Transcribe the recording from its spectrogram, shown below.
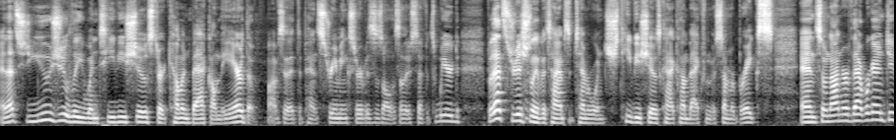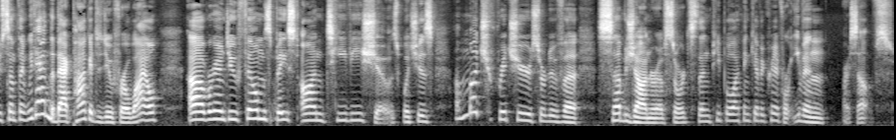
and that's usually when TV shows start coming back on the air. Though obviously that depends, streaming services, all this other stuff. It's weird, but that's traditionally the time September when TV shows kind of come back from their summer breaks. And so in honor of that, we're going to do something we've had in the back pocket to do for a while. Uh, we're going to do films based on TV shows, which is a much richer sort of uh, subgenre of sorts than people I think give it credit for, even ourselves.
